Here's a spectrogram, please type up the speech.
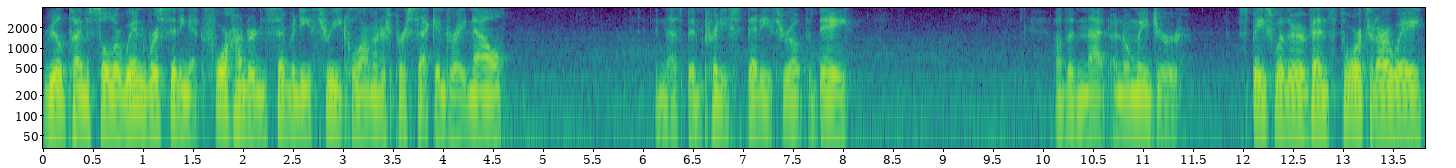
Real-time solar wind, we're sitting at 473 kilometers per second right now. And that's been pretty steady throughout the day. Other than that, no major space weather events thwarted our way.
